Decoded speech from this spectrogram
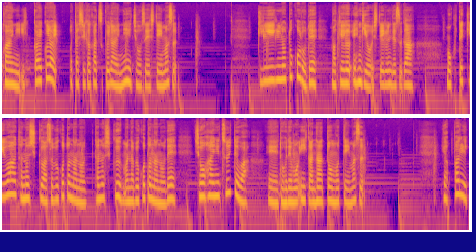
回に1回くらい私が勝つくらいに調整しています。ギリギリのところで負ける演技をしているんですが、目的は楽しく遊ぶことなの、楽しく学ぶことなので、勝敗については、えー、どうでもいいかなと思っています。やっぱり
